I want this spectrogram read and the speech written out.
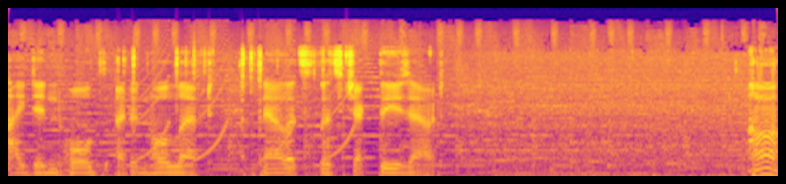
I didn't hold I didn't hold left. Now let's let's check these out. Huh.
